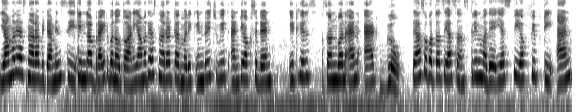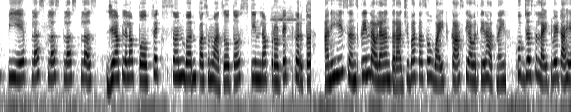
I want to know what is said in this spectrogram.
यामध्ये असणारा विटॅमिन सी स्किनला ब्राईट बनवतो आणि यामध्ये असणारं turmeric enrich with antioxidant it heals sunburn and at glow त्यासोबतच या सनस्क्रीनमध्ये S P F fifty and P A plus plus plus plus जे आपल्याला परफेक्ट सनबर्नपासून वाचवतं स्किनला प्रोटेक्ट करतं. आणि ही सनस्क्रीन लावल्यानंतर अजिबात असं व्हाईट कास्ट यावरती राहत नाही. खूप जास्त लाइट वेट आहे.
